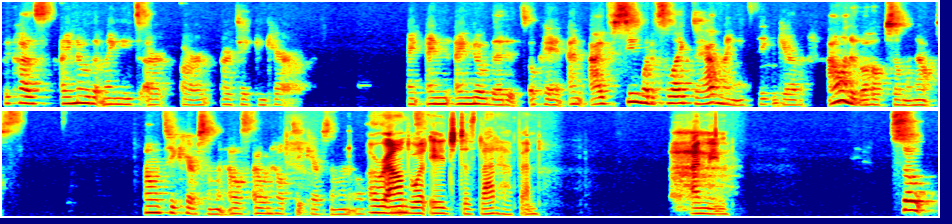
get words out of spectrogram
because I know that my needs are are are taken care of. I, I, I know that it's okay. And I've seen what it's like to have my needs taken care of. I want to go help someone else. I want to take care of someone else. I want to help take care of someone else. Around what age does that happen? I mean, so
